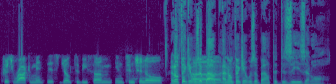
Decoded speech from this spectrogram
Chris Rock meant this joke to be some intentional. i don't think it was about i um, don't think it was about the disease at all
